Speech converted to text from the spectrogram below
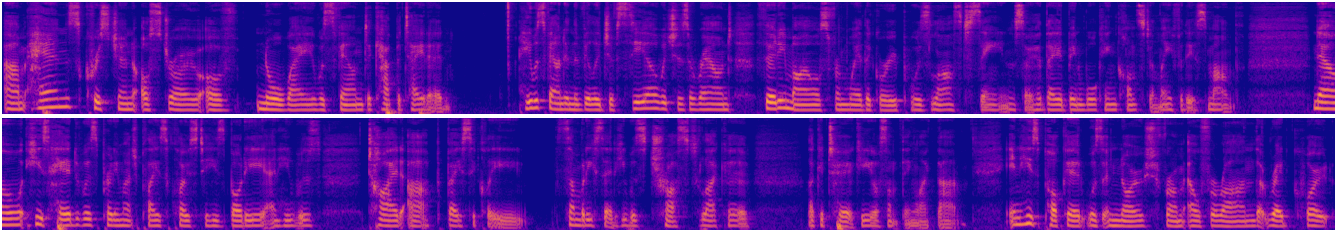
um, Hans Christian Ostro of Norway was found decapitated. He was found in the village of Seer, which is around 30 miles from where the group was last seen. So they had been walking constantly for this month. Now, his head was pretty much placed close to his body and he was tied up. Basically, somebody said he was trussed like a like a turkey or something like that. In his pocket was a note from Al Faran that read, quote,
